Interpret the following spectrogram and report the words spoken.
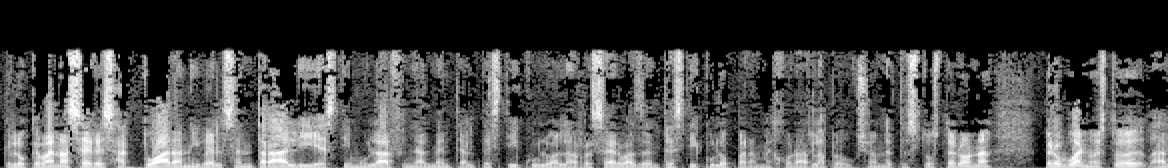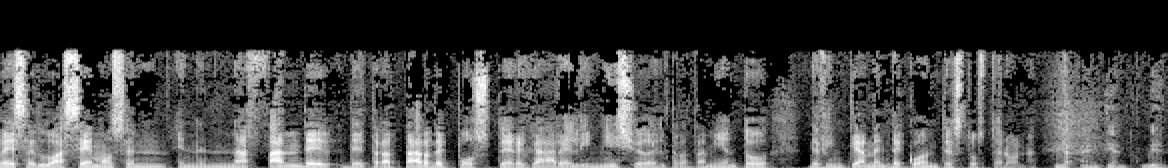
que lo que van a hacer es actuar a nivel central y estimular finalmente al testículo, a las reservas del testículo para mejorar la producción de testosterona. Pero bueno, esto a veces lo hacemos en, en afán de, tratar de postergar el inicio del tratamiento definitivamente con testosterona. Ya, entiendo, bien.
